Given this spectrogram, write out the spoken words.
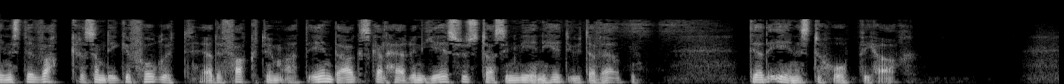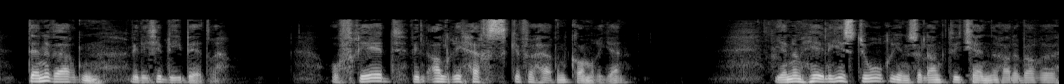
eneste vakre som ligger forut, er det faktum at en dag skal Herren Jesus ta sin menighet ut av verden. Det er det eneste håp vi har. Denne verden vil ikke bli bedre, og fred vil aldri herske før Herren kommer igjen. Gjennom hele historien, så langt vi kjenner, har det bare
